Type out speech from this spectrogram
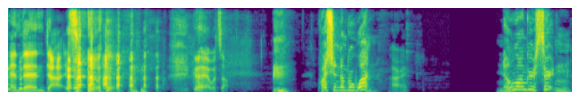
and then dies. Go ahead. What's up? Question number one. All right. No longer certain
